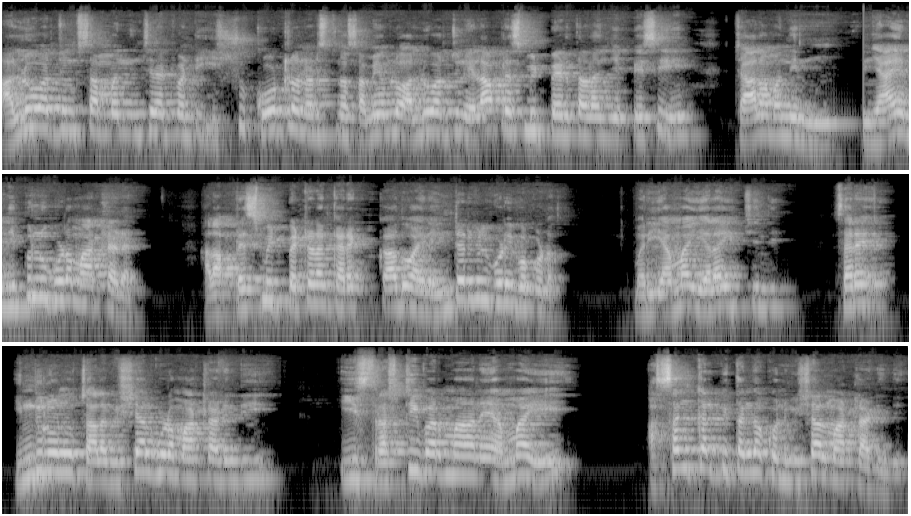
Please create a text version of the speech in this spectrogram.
అల్లు అర్జున్కి సంబంధించినటువంటి ఇష్యూ కోర్టులో నడుస్తున్న సమయంలో అల్లు అర్జున్ ఎలా ప్రెస్ మీట్ పెడతాడని చెప్పేసి చాలామంది న్యాయ నిపుణులు కూడా మాట్లాడారు. అలా ప్రెస్ మీట్ పెట్టడం కరెక్ట్ కాదు ఆయన ఇంటర్వ్యూలు కూడా ఇవ్వకూడదు. మరి ఈ అమ్మాయి ఎలా ఇచ్చింది? సరే ఇందులోనూ చాలా విషయాలు కూడా మాట్లాడింది. ఈ సృష్టి వర్మ అనే అమ్మాయి అసంకల్పితంగా కొన్ని విషయాలు మాట్లాడింది.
